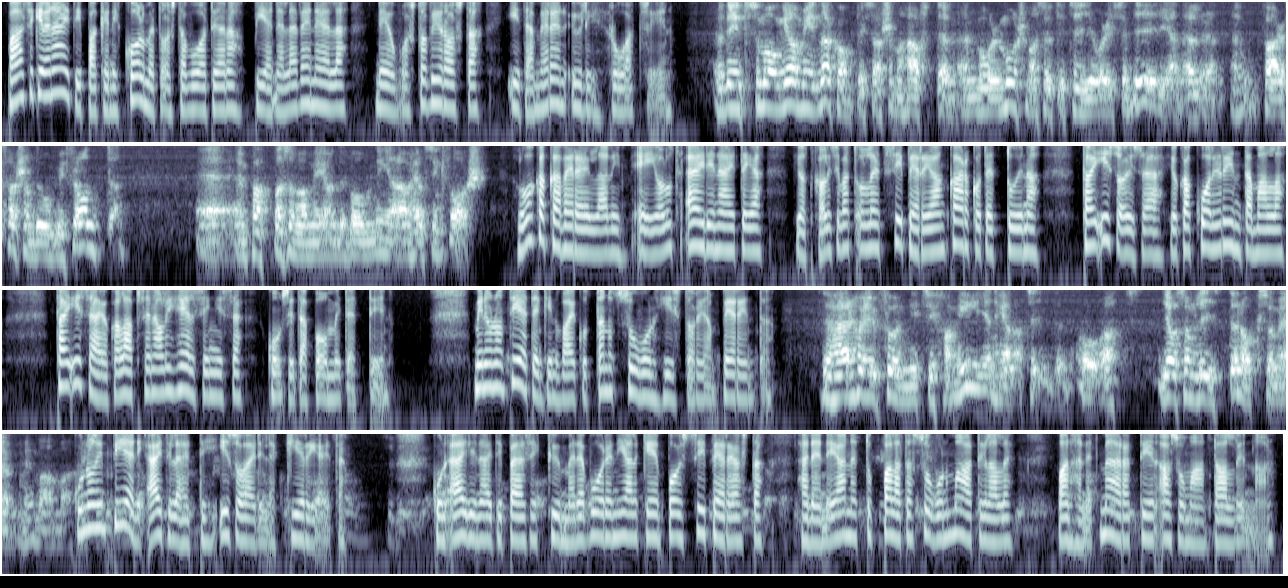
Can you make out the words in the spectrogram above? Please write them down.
Paasikiven äiti pakeni 13-vuotiaana pienellä veneellä Neuvostovirosta Itämeren yli Ruotsiin. Och Det är inte så många av mina kompisar som har haft en, en mormor som har suttit tio år i Sibirien eller en, en farfar som dog vid fronten. Eh, en pappa som var med under bombningarna av Helsingfors. Luokkakavereillani ei ollut äidinäitejä, jotka olisivat olleet Siperiaan karkotettuina, tai isoisää, joka kuoli rintamalla, tai isää, joka lapsena oli Helsingissä, kun sitä pommitettiin. Minun on tietenkin vaikuttanut suvun historian perintö. Det här har ju funnits i familjen hela tiden och att jag som liten också med, med mamma. Kun olin pieni, äiti lähetti isoäidille kirjeitä. Kun äidinäiti pääsi kymmenen vuoden jälkeen pois Siperiasta, hänen ei annettu palata suvun maatilalle, vaan hänet määrättiin asumaan Tallinnaan.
